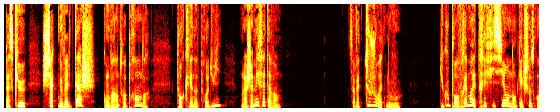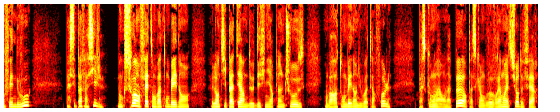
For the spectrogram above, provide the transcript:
Parce que chaque nouvelle tâche qu'on va entreprendre pour créer notre produit, on l'a jamais faite avant. Ça va toujours être nouveau. Du coup, pour vraiment être efficient dans quelque chose qu'on fait de nouveau, bah, c'est pas facile. Donc, soit en fait, on va tomber dans l'anti-pattern de définir plein de choses, on va retomber dans du waterfall, parce qu'on a, peur, parce qu'on veut vraiment être sûr de faire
